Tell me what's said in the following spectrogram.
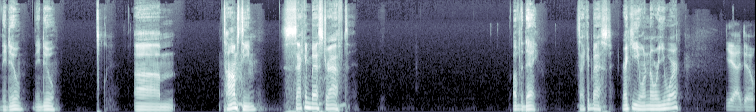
they do, they do. Um, Tom's team, second best draft of the day, second best. Ricky, you want to know where you were? Yeah, I do.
